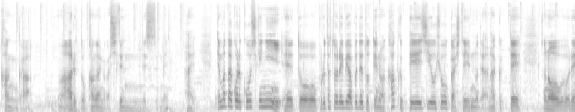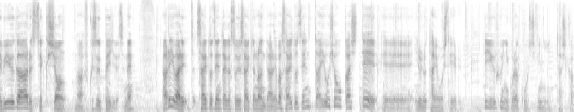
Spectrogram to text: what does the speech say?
感があると考えるのが自然ですね。はい、でまたこれ公式に、えーと、プロダクトレビューアップデートっていうのは各ページを評価しているのではなくてそのレビューがあるセクション、まあ、複数ページですねあるいはサイト全体がそういうサイトなんであれば、サイト全体を評価して、えー、いろいろ対応しているっていうふうに、これは公式に確か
